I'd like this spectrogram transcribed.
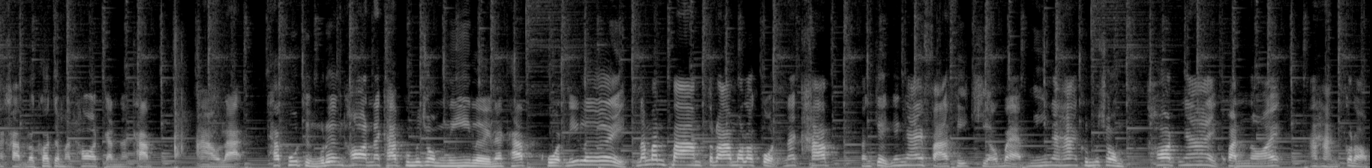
นะครับ แล้วก็จะมาทอดกันนะครับ เอาละถ้าพูดถึงเรื่องทอดนะครับ คุณผู้ชมนี้เลยนะครับ ขวดนี้เลย น้ำมันปาล์มตรามรกตนะครับ สังเกตง่ายๆ ฝาสีเขียวแบบนี้นะฮะคุณผู้ชมทอดง่ายควันน้อยอาหารกรอบ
